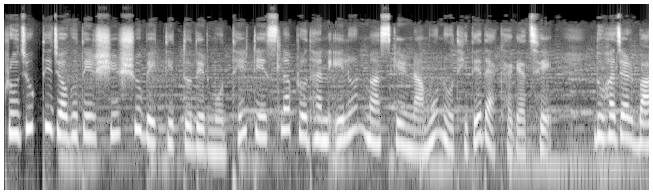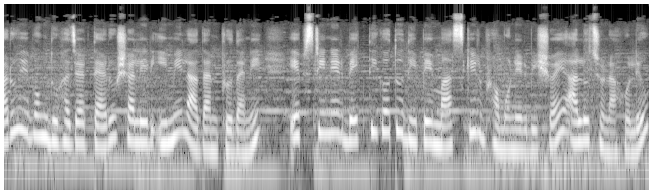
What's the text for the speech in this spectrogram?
প্রযুক্তি জগতের শীর্ষ ব্যক্তিত্বদের মধ্যে টেসলা প্রধান এলন মাস্কের নামও নথিতে দেখা গেছে। দু হাজার বারো এবং দু হাজার তেরো সালের ইমেল আদান প্রদানে এপস্টিনের ব্যক্তিগত দ্বীপে মাস্কের ভ্রমণের বিষয়ে আলোচনা হলেও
